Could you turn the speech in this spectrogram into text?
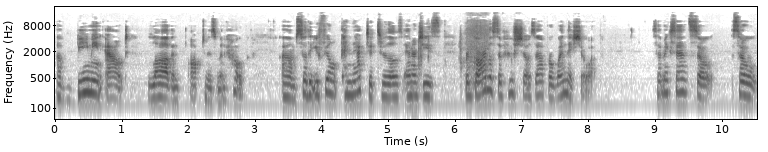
of beaming out love and optimism and hope um, so that you feel connected to those energies regardless of who shows up or when they show up. That make sense? So so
